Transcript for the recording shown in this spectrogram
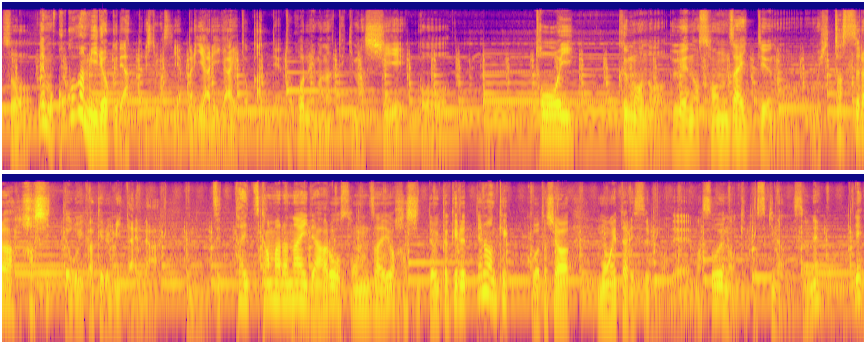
そうでもここが魅力であったりします。やっぱりやりがいとかっていうところにもなってきますしこう遠い雲の上の存在っていうのをひたすら走って追いかけるみたいな絶対捕まらないであろう存在を走って追いかけるっていうのは結構私は燃えたりするので、まあ、そういうのは結構好きなんですよね。で、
